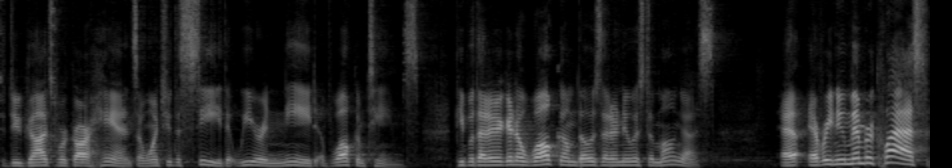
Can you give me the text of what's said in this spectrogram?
to do God's work, our hands, I want you to see that we are in need of welcome teams, people that are going to welcome those that are newest among us. Every new member class,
